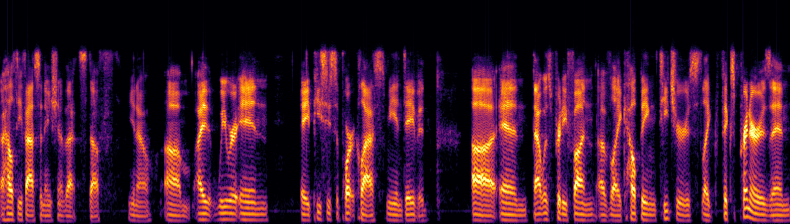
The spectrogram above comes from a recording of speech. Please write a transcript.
a healthy fascination of that stuff you know. Um, i we were in a pc support class me and david uh, and that was pretty fun of like helping teachers like fix printers and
